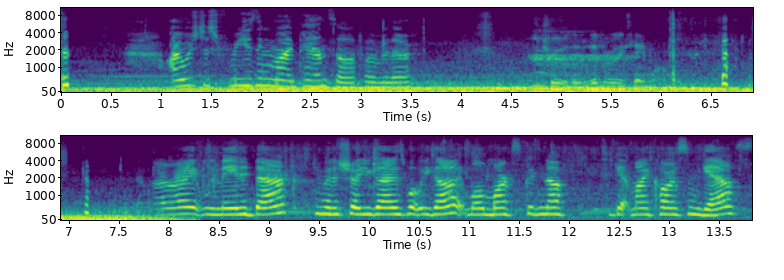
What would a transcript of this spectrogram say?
I was just freezing my pants off over there. It's true, they literally came off. All right, we made it back. I'm going to show you guys what we got. Well, Mark's good enough to get my car some gas.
